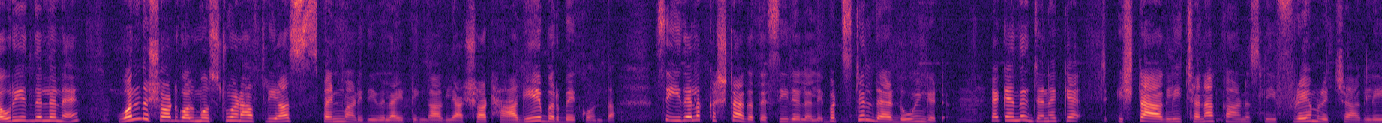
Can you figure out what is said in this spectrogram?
ಗೌರಿಯಿಂದಲೇ ಒಂದು ಶಾರ್ಟ್ಗೆ almost two and half three hours spend ಮಾಡಿದ್ದೀವಿ ಲೈಟಿಂಗ್ ಆಗಲಿ, ಆ ಶಾರ್ಟ್ ಹಾಗೇ ಬರಬೇಕು ಅಂತ. ಸೊ ಇದೆಲ್ಲ ಕಷ್ಟ ಆಗುತ್ತೆ ಸೀರಿಯಲಲ್ಲಿ but still they are doing it ಯಾಕೆಂದರೆ ಜನಕ್ಕೆ ಇಷ್ಟ ಆಗಲಿ, ಚೆನ್ನಾಗಿ ಕಾಣಿಸ್ಲಿ ಫ್ರೇಮ್ ರಿಚ್ ಆಗಲಿ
